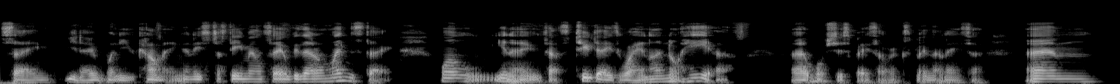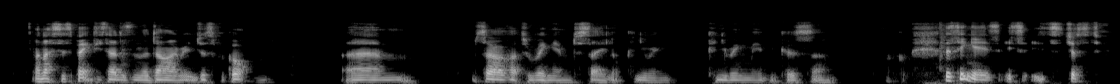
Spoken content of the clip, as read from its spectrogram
saying, you know, when are you coming? And he's just emailed saying I'll be there on Wednesday. Well, you know, that's two days away and I'm not here. Uh, watch this space, I'll explain that later. Um, and I suspect he's had us in the diary and just forgotten. Um, so I've had to ring him to say, look, can you ring can you ring me? Because um, the thing is, it's it's just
